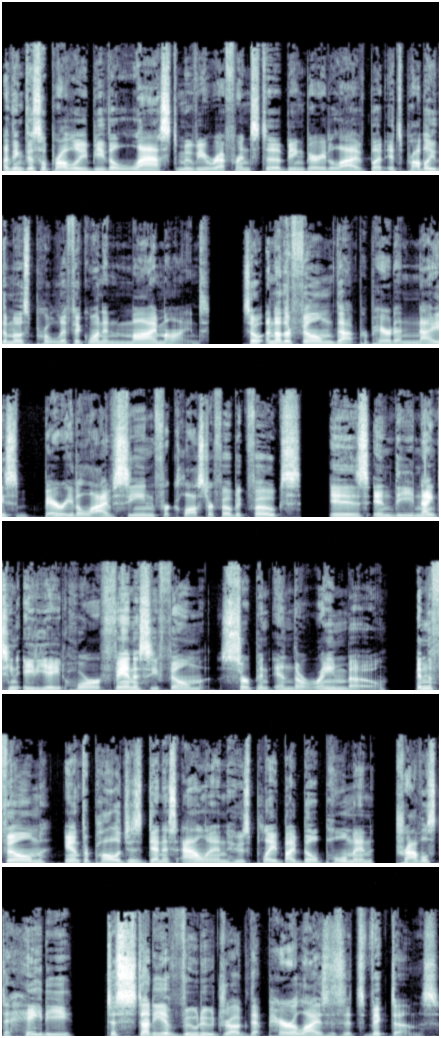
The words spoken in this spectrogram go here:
I think this will probably be the last movie reference to being buried alive, but it's probably the most prolific one in my mind. So, another film that prepared a nice buried alive scene for claustrophobic folks is in the 1988 horror fantasy film Serpent and the Rainbow. In the film, anthropologist Dennis Alan, who's played by Bill Pullman, travels to Haiti to study a voodoo drug that paralyzes its victims.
